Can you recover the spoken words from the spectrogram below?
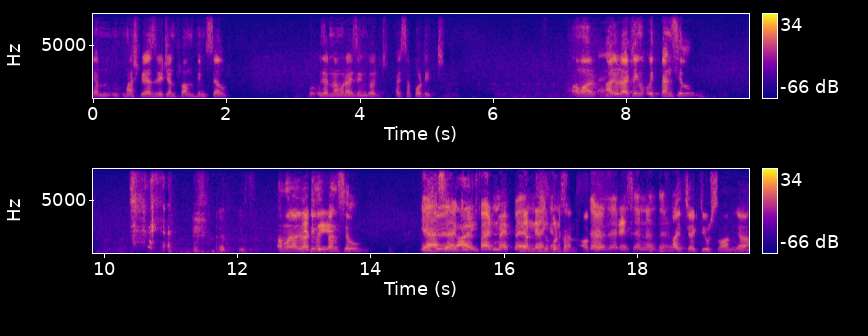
Yeah, M- Mashpi has written from himself w- without memorizing. Good. I support it. Omar, are you writing with pencil? Omar, are you writing with Maybe. pencil? Yes, Visual I cannot find my pen. Yeah, I Nezu cannot- Listen, okay. Sir, there is another. I checked yours one, yeah.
